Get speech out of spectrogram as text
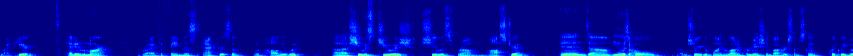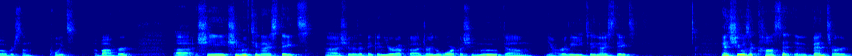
right here Hedy Lamarr, right? The famous actress of, of Hollywood. Uh, she was Jewish. She was from Austria. And, um, you know, there's a whole, I'm sure you can find a lot of information about her. So I'm just going to quickly go over some points about her. Uh, she, she moved to the United States. Uh, she was, I think, in Europe uh, during the war, but she moved, um, you know, early to the United States. And she was a constant inventor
